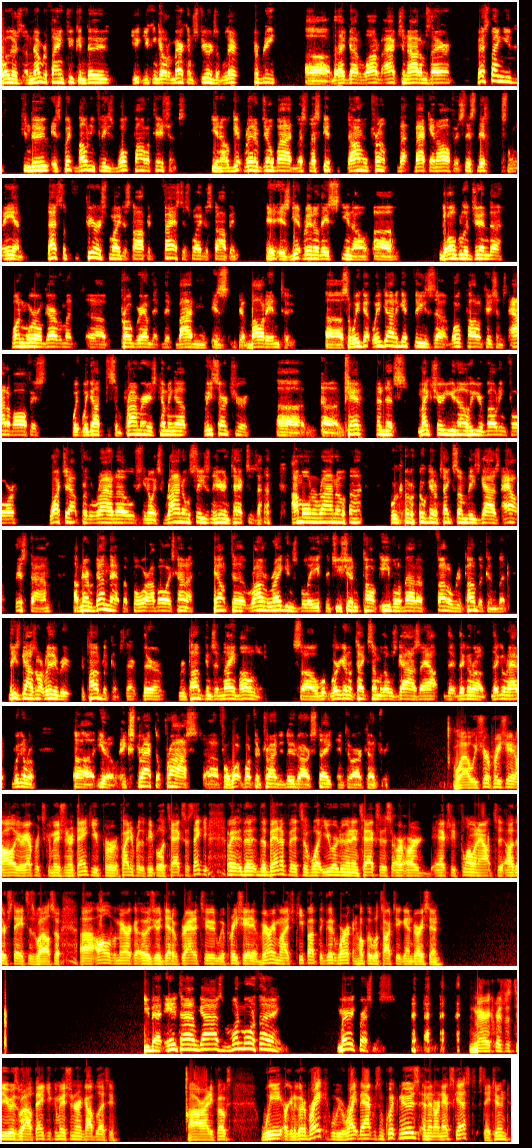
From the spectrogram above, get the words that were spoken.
Well, there's a number of things you can do. You, you can go to American Stewards of Liberty. Uh, they've got a lot of action items there. Best thing you can do is quit voting for these woke politicians. You know, get rid of Joe Biden. Let's let's get Donald Trump back, back in office. This this will end. That's the purest way to stop it. Fastest way to stop it is get rid of this. You know, uh, global agenda, one world government uh, program that that Biden is bought into. Uh, so we've got we've got to get these uh, woke politicians out of office. We, we got some primaries coming up. Researcher uh, uh, candidates. Make sure you know who you're voting for. Watch out for the rhinos. You know it's rhino season here in Texas. I'm on a rhino hunt. We're, we're going to take some of these guys out this time. I've never done that before. I've always kind of held to Ronald Reagan's belief that you shouldn't talk evil about a fellow Republican, but these guys aren't really re- Republicans. They're they're Republicans in name only. So we're going to take some of those guys out. They're, going to they're going to have we're going to uh, you know extract a price uh, for what what they're trying to do to our state and to our country. Well, we sure appreciate all your efforts, Commissioner. Thank you for fighting for the people of Texas. Thank you. I mean, the the benefits of what you are doing in Texas are, are actually flowing out to other states as well. So, uh, all of America owes you a debt of gratitude. We appreciate it very much. Keep up the good work, and hopefully, we'll talk to you again very soon. You bet. Anytime, guys. One more thing. Merry Christmas. Merry Christmas to you as well. Thank you, Commissioner, and God bless you. All righty, folks. We are going to go to break. We'll be right back with some quick news and then our next guest. Stay tuned.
